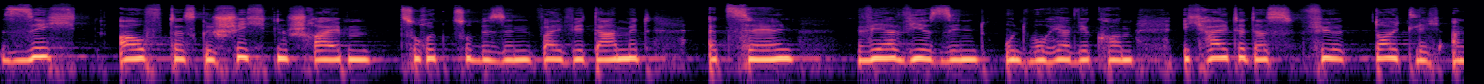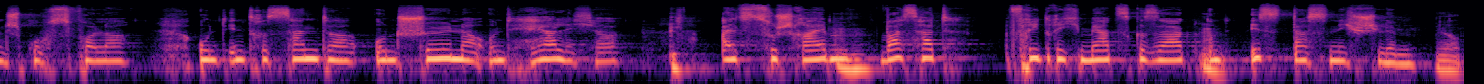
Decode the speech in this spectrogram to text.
sich auf das Geschichtenschreiben zurückzubesinnen, weil wir damit erzählen, wer wir sind und woher wir kommen. Ich halte das für deutlich anspruchsvoller und interessanter und schöner und herrlicher, ich, als zu schreiben, mhm. was hat Friedrich Merz gesagt mhm. und ist das nicht schlimm? Ja.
